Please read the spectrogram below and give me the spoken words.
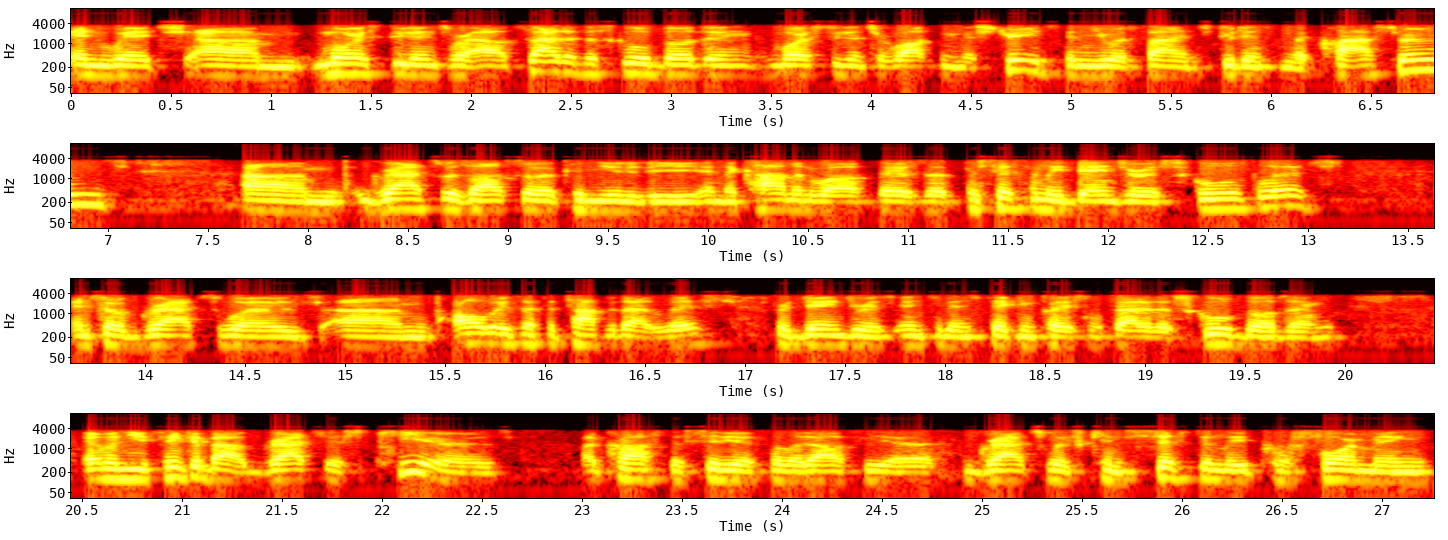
in which um, more students were outside of the school building, more students were walking the streets than you would find students in the classrooms. Um, Gratz was also a community in the Commonwealth. There's a persistently dangerous schools list. And so Gratz was um, always at the top of that list for dangerous incidents taking place inside of the school building. And when you think about Gratz's peers, across the city of Philadelphia, Gratz was consistently performing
